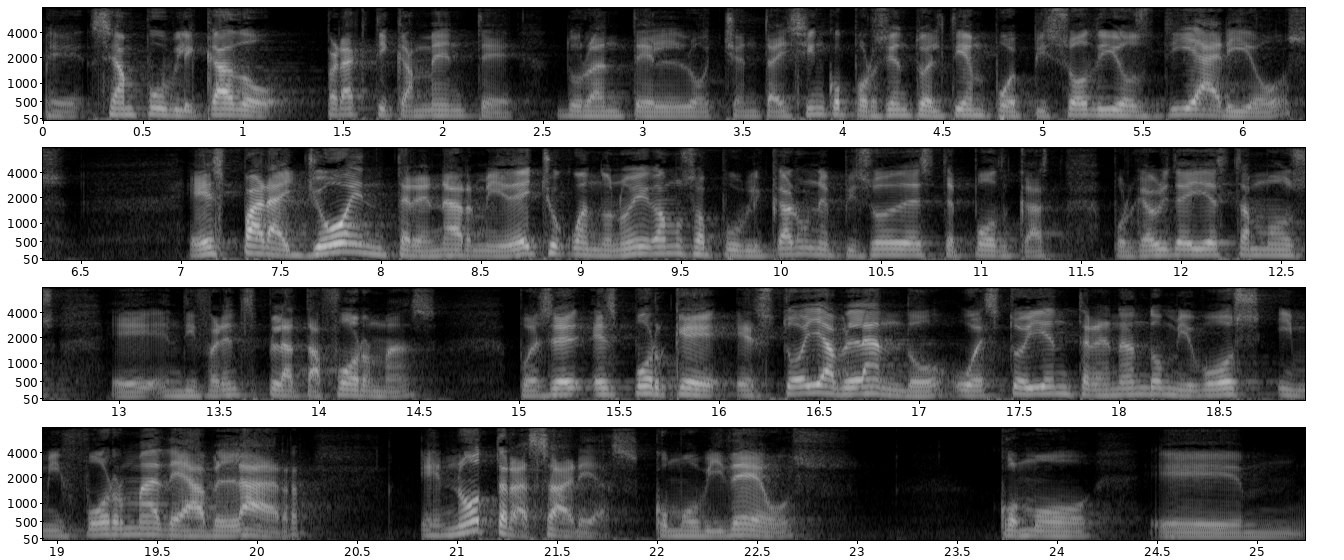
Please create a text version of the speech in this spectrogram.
eh, se han publicado prácticamente durante el 85% del tiempo episodios diarios, es para yo entrenarme. Y de hecho, cuando no llegamos a publicar un episodio de este podcast, porque ahorita ya estamos eh, en diferentes plataformas, pues e, es porque estoy hablando o estoy entrenando mi voz y mi forma de hablar en otras áreas, como videos, como em,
